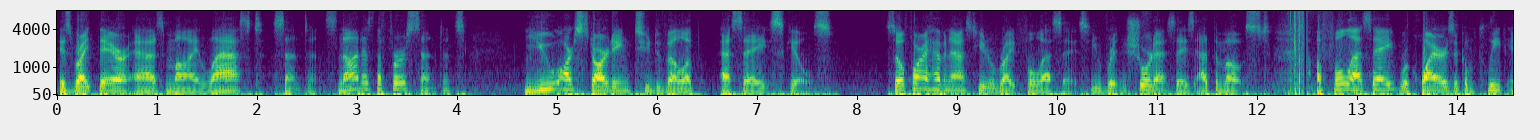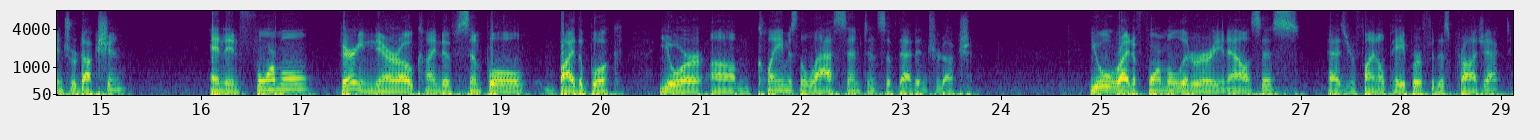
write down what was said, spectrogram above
is right there as my last sentence, not as the first sentence. You are starting to develop essay skills. So far, I haven't asked you to write full essays. You've written short essays at the most. A full essay requires a complete introduction, an informal, very narrow, kind of simple, by the book. Your um, claim is the last sentence of that introduction. You will write a formal literary analysis as your final paper for this project,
